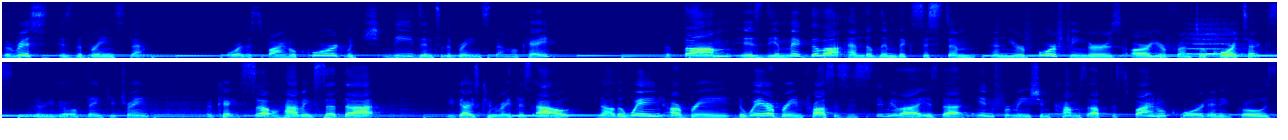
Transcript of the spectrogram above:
the wrist is the brain stem or the spinal cord, which leads into the brain stem. Okay. The thumb is the amygdala and the limbic system, and your forefingers are your frontal cortex. There you go. Thank you, Train. Okay, so having said that, you guys can write this out. Now, the way our brain, the way our brain processes stimuli is that information comes up the spinal cord and it goes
